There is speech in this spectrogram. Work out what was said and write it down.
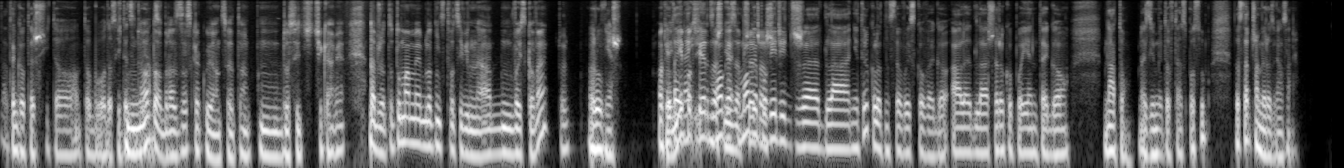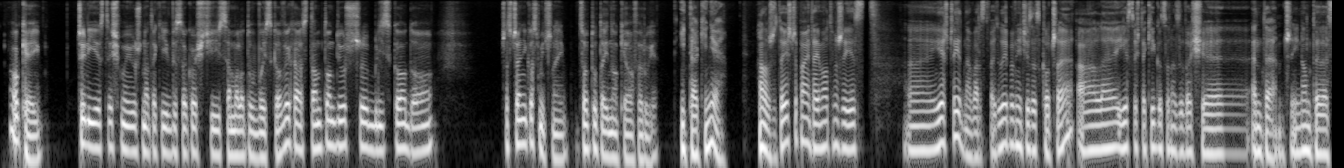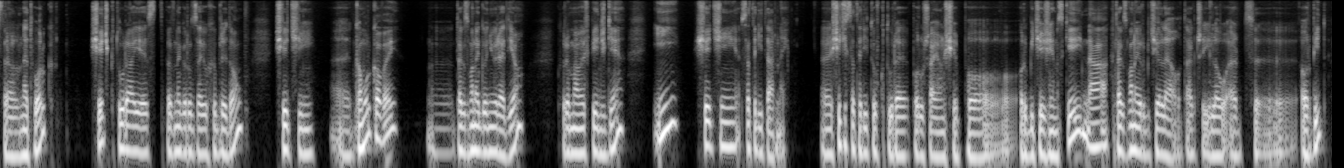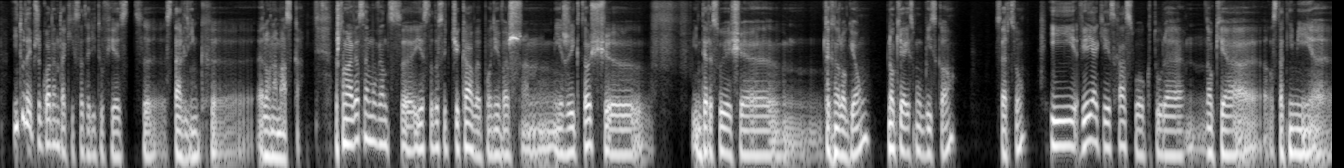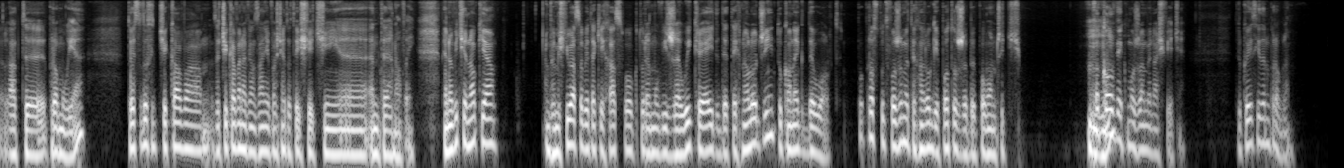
dlatego też i to, to było dosyć decydujące. No dobra, zaskakujące, to mm, dosyć ciekawie. Dobrze, to tu mamy lotnictwo cywilne, a wojskowe? Również. Okej, nie potwierdzasz, mogę, nie zaprzeczasz. Mogę powiedzieć, że dla nie tylko lotnictwa wojskowego, ale dla szeroko pojętego NATO, nazwijmy to w ten sposób, dostarczamy rozwiązania. Okej, czyli jesteśmy już na takiej wysokości samolotów wojskowych, a stamtąd już blisko do przestrzeni kosmicznej. Co tutaj Nokia oferuje? I tak, i nie. No dobrze, to jeszcze pamiętajmy o tym, że jest jeszcze jedna warstwa i tutaj pewnie cię zaskoczę, ale jest coś takiego, co nazywa się NTN, czyli Non-Terrestrial Network, sieć, która jest pewnego rodzaju hybrydą sieci e, komórkowej, e, tak zwanego New Radio, które mamy w 5G i sieci satelitarnej. E, Sieci satelitów, które poruszają się po orbicie ziemskiej na tak zwanej orbicie LEO, tak, czyli Low Earth e, Orbit. I tutaj przykładem takich satelitów jest e, Starlink e, Elona Muska. Zresztą nawiasem mówiąc, e, jest to dosyć ciekawe, ponieważ mm, jeżeli ktoś interesuje się mm, technologią, Nokia jest mu blisko w sercu i wie, jakie jest hasło, które Nokia ostatnimi laty promuje, to jest to dosyć ciekawa, ciekawe nawiązanie właśnie do tej sieci NTN-owej. Mianowicie Nokia wymyśliła sobie takie hasło, które mówi, że we create the technology to connect the world. Po prostu tworzymy technologię po to, żeby połączyć Mhm. cokolwiek możemy na świecie. Tylko jest jeden problem.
